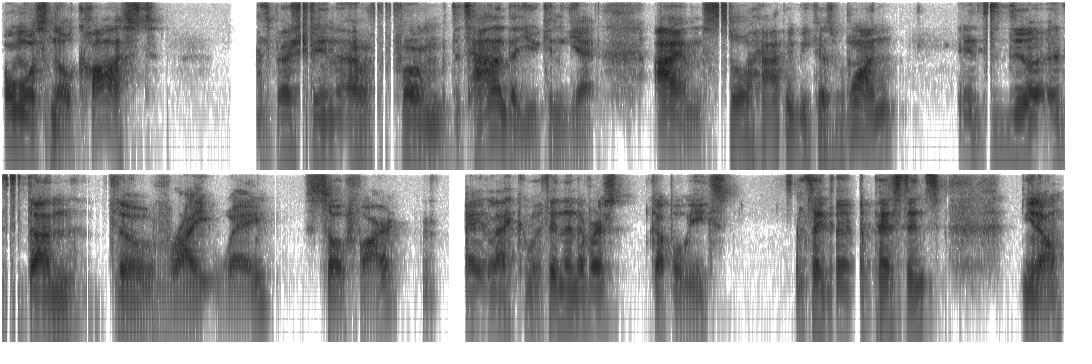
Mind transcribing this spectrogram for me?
almost no cost especially in, uh, from the talent that you can get. I am so happy because one, it's the it's done the right way so far, right? Like within the first couple weeks, it's like the Pistons, you know,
